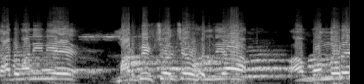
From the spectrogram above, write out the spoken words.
কাটমানি নিয়ে মারপিট চলছে হলদিয়া বন্দরে।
